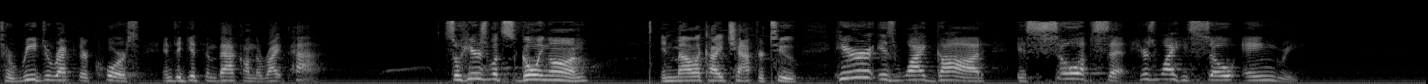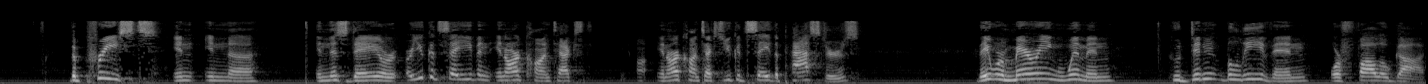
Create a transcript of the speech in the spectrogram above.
to redirect their course and to get them back on the right path. So here's what's going on in Malachi chapter 2. Here is why God is so upset. Here's why he's so angry. The priests in, in, uh, in this day, or, or you could say even in our context, in our context, you could say the pastors, they were marrying women who didn't believe in or follow God.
